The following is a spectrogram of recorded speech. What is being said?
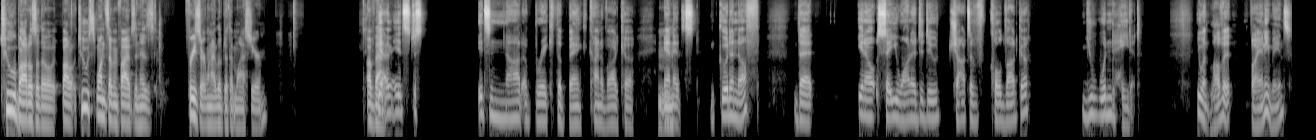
two bottles of the bottle, two one seven fives in his freezer when I lived with him last year. Of that, Yeah, I mean, it's just it's not a break the bank kind of vodka, and Mm-mm. it's good enough that you know, say you wanted to do shots of cold vodka, you wouldn't hate it. You wouldn't love it by any means,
